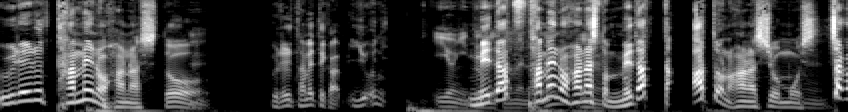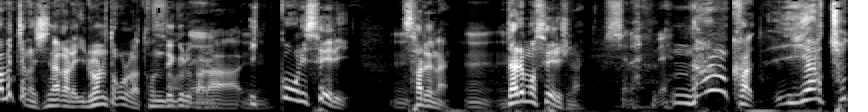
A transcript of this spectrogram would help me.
売れるための話と、うん。売れるためっていうか世に目立つための話とうん。目立った後の話をもうしっちゃかめっちゃかにしながらいろんなところが飛んでくるから、一向に整理うん。されない、誰も整理しない、しなんかいやちょっ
